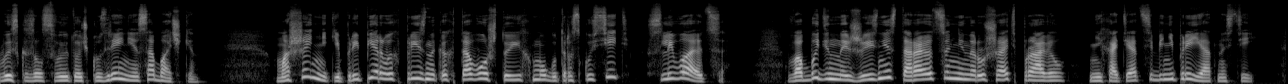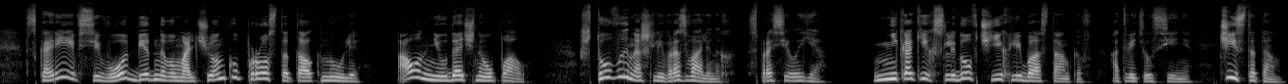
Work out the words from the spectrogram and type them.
высказал свою точку зрения Собачкин. Мошенники при первых признаках того, что их могут раскусить, сливаются – в обыденной жизни стараются не нарушать правил, не хотят себе неприятностей. Скорее всего, бедного мальчонку просто толкнули, а он неудачно упал. «Что вы нашли в развалинах?» — спросила я. «Никаких следов чьих-либо останков», — ответил Сеня. «Чисто там».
